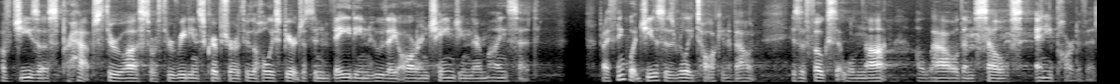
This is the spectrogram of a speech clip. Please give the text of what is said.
of Jesus, perhaps through us or through reading scripture or through the Holy Spirit just invading who they are and changing their mindset. But I think what Jesus is really talking about is the folks that will not allow themselves any part of it.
